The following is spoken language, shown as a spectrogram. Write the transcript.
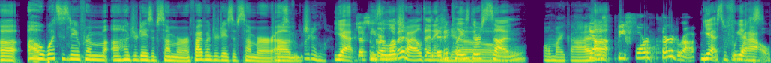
uh, oh, what's his name from A Hundred Days of Summer, Five Hundred Days of Summer. Um, yeah, Justin he's a little Gordon-Levitt child in it. He David? plays their son. Oh my god. Yeah, it Uh, was before Third Rock. Yes, before, yes, Wow.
